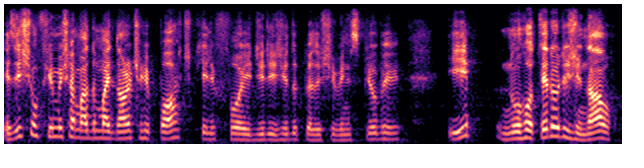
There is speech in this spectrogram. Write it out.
Existe um filme chamado Minority Report, que ele foi dirigido pelo Steven Spielberg, e no roteiro original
